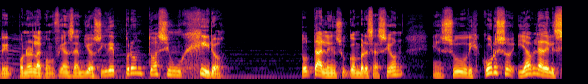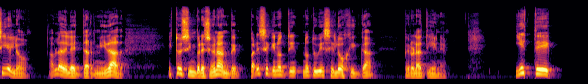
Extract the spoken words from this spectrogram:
de poner la confianza en Dios y de pronto hace un giro total en su conversación, en su discurso y habla del cielo, habla de la eternidad. Esto es impresionante, parece que no, tuviese lógica, pero la tiene. Y este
